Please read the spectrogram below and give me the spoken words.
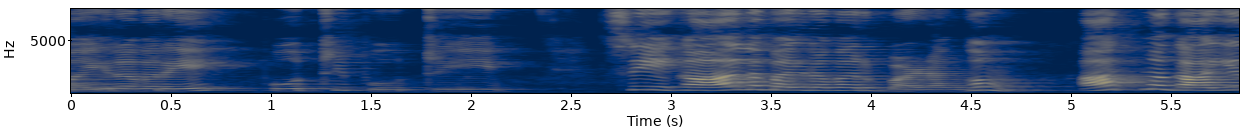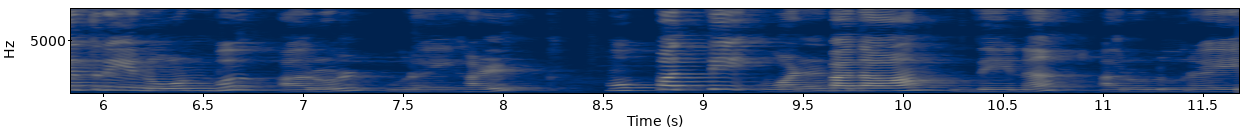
பைரவரே போற்றி போற்றி. ஸ்ரீ கால பைரவர் வழங்கும் ஆத்ம காயத்ரி நோன்பு அருள் உரைகள் முப்பத்தி ஒன்பதாம் தின அருளுரை.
